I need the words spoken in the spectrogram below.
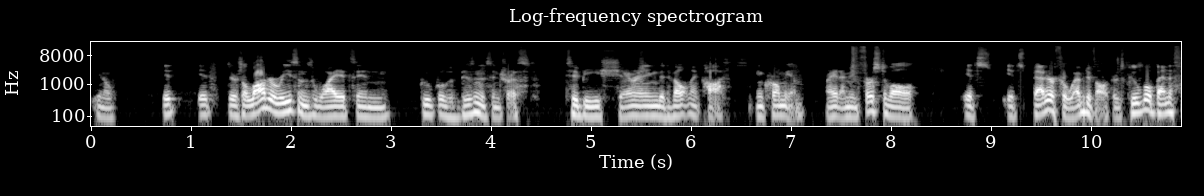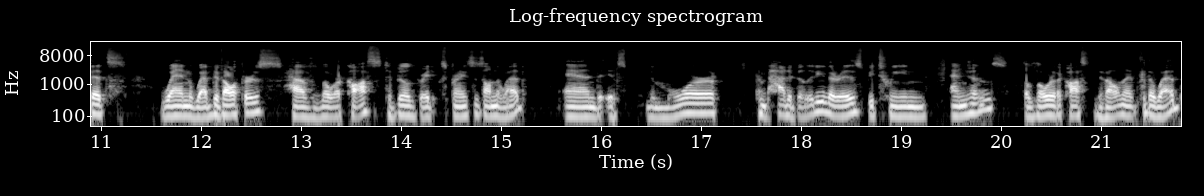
you know, it, it there's a lot of reasons why it's in Google's business interest to be sharing the development costs in Chromium, right? I mean, first of all, it's it's better for web developers. Google benefits when web developers have lower costs to build great experiences on the web, and it's the more compatibility there is between engines, the lower the cost of development for the web,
